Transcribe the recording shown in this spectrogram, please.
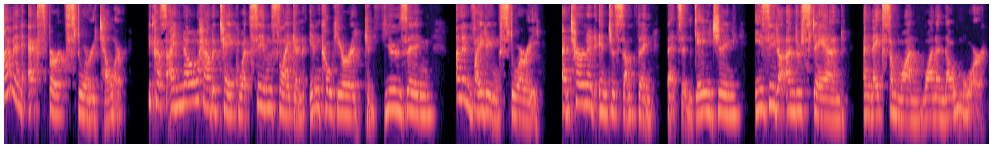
I'm an expert storyteller because I know how to take what seems like an incoherent, confusing, uninviting story and turn it into something that's engaging, easy to understand, and makes someone want to know more.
